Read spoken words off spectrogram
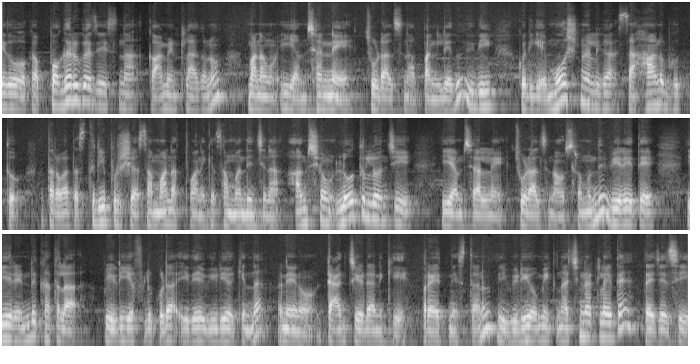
ఏదో ఒక పొగరుగా చేసిన కామెంట్ లాగానో మనం ఈ అంశాన్ని చూడాల్సిన పని లేదు. ఇది కొద్దిగా ఎమోషనల్గా సహానుభూతితో తర్వాత స్త్రీ పురుష సమానత్వానికి సంబంధించిన అంశం లోతుల్లోంచి ఈ అంశాలని చూడాల్సిన అవసరం ఉంది. వీలైతే ఈ రెండు కథల పీడిఎఫ్లు కూడా ఇదే వీడియో కింద నేను ట్యాగ్ చేయడానికి ప్రయత్నిస్తాను. ఈ వీడియో మీకు నచ్చినట్లయితే దయచేసి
